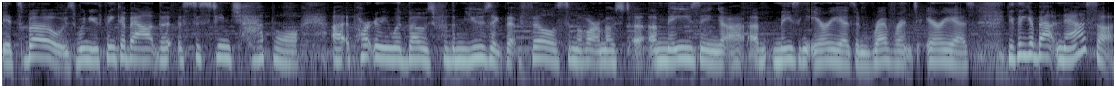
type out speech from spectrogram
it's Bose. When you think about the Sistine Chapel, uh, partnering with Bose for the music that fills some of our most uh, amazing, uh, amazing areas and reverent areas. You think about NASA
